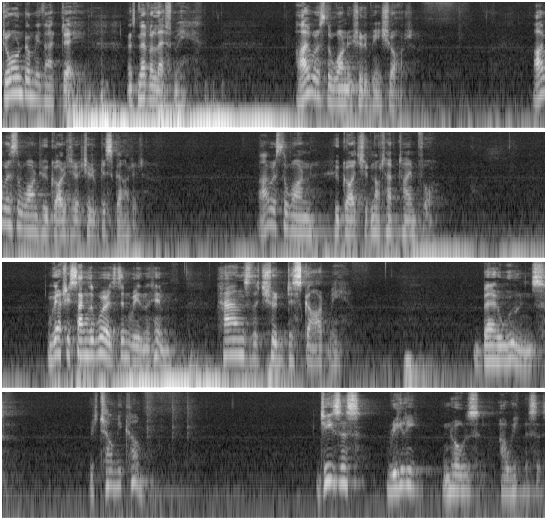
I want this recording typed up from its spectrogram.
dawned on me that day, and it's never left me. I was the one who should have been shot. I was the one who God should have discarded. I was the one who God should not have time for. We actually sang the words, didn't we, in the hymn? Hands that should discard me bear wounds which tell me, Come. Jesus really knows our weaknesses,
